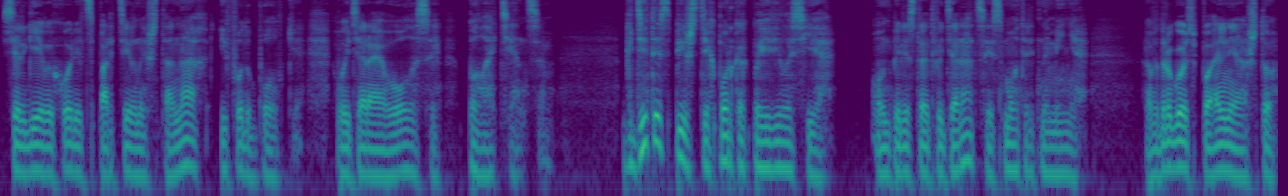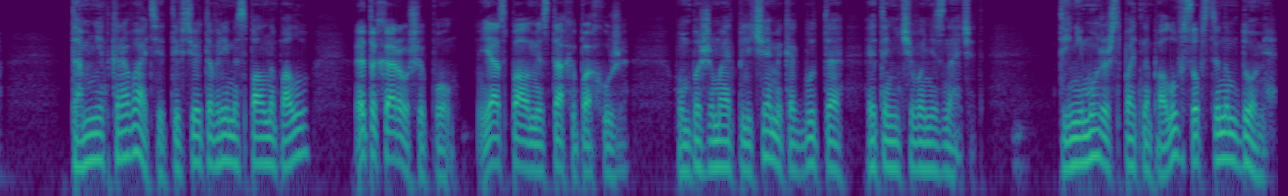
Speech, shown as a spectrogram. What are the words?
Сергей выходит в спортивных штанах и футболке, вытирая волосы полотенцем. «Где ты спишь с тех пор, как появилась я?» Он перестает вытираться и смотрит на меня. «В другой спальне, а что?» «Там нет кровати. Ты все это время спал на полу?» «Это хороший пол. Я спал в местах и похуже. Он пожимает плечами, как будто это ничего не значит. Ты не можешь спать на полу в собственном доме.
